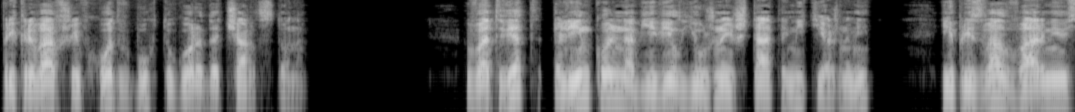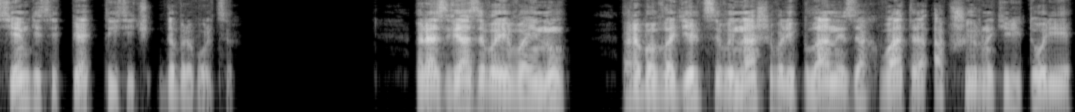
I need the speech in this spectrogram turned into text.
прикрывавший вход в бухту города Чарльстона. В ответ Линкольн объявил Южные Штаты мятежными и призвал в армию 75 тысяч добровольцев. Развязывая войну, рабовладельцы вынашивали планы захвата обширной территории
